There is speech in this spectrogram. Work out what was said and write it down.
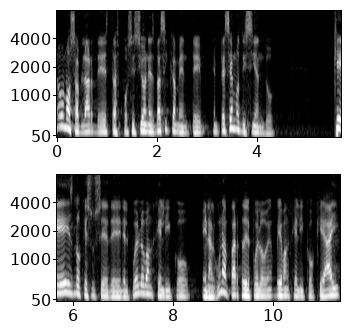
No vamos a hablar de estas posiciones, básicamente empecemos diciendo qué es lo que sucede en el pueblo evangélico, en alguna parte del pueblo evangélico que hay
